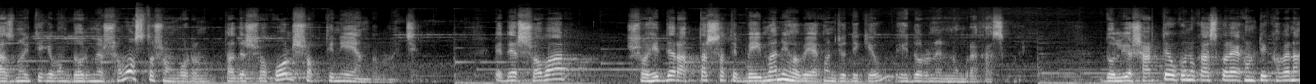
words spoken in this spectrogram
রাজনৈতিক এবং ধর্মীয় সমস্ত সংগঠন তাদের সকল শক্তি নিয়ে আন্দোলন ছিল। এদের সবার শহীদদের আত্মার সাথে বেইমানি হবে এখন যদি কেউ এই ধরনের নোংরা কাজ করে। দলীয় স্বার্থেও কোনো কাজ করা এখন ঠিক হবে না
